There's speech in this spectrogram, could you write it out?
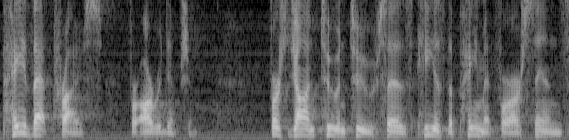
pay that price for our redemption. 1 John 2 and 2 says, He is the payment for our sins,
